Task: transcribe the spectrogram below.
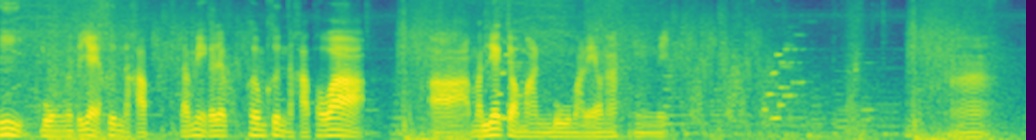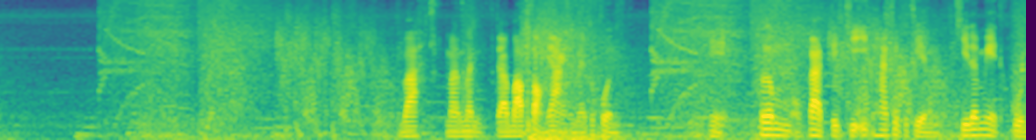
นี่วงก็จะใหญ่ขึ้นนะครับ แล้วเมจก็จะเพิ่มขึ้นนะครับ เพราะว่าอ่ามันเรียกจอมันบูมาแล้วนะอืมนี่อ่าว่ามันมันจะบัฟสองอย่างเห็นไหมทุกคนนี่ เพิ่มโอกาสติดคีอีก 50%คีดาเมจคูณ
